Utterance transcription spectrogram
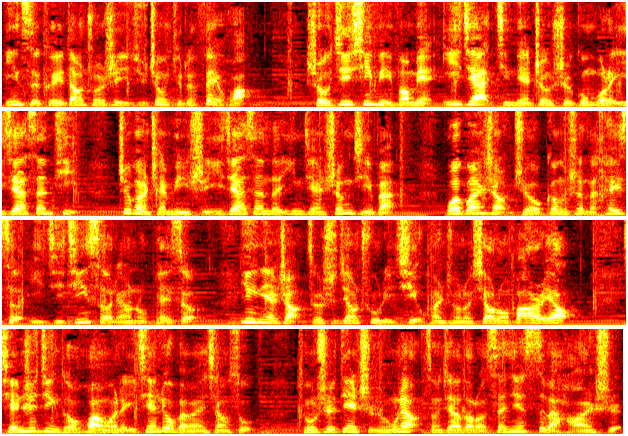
因此可以当成是一句正确的废话。手机新品方面，一加今天正式公布了一加三 T，这款产品是一加三的硬件升级版，外观上只有更深的黑色以及金色两种配色，硬件上则是将处理器换成了骁龙八二幺，前置镜头换为了一千六百万像素，同时电池容量增加到了三千四百毫安时。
